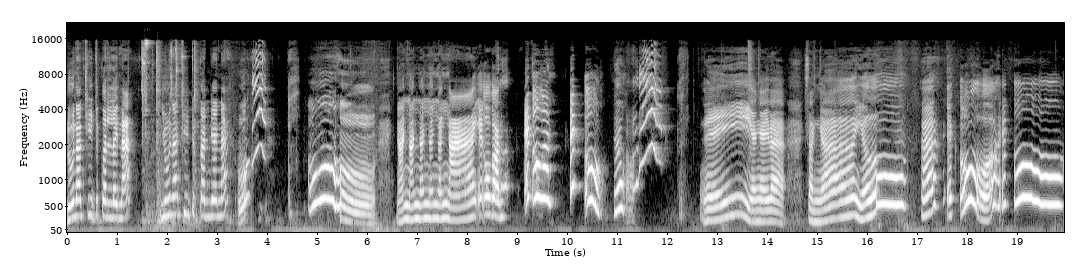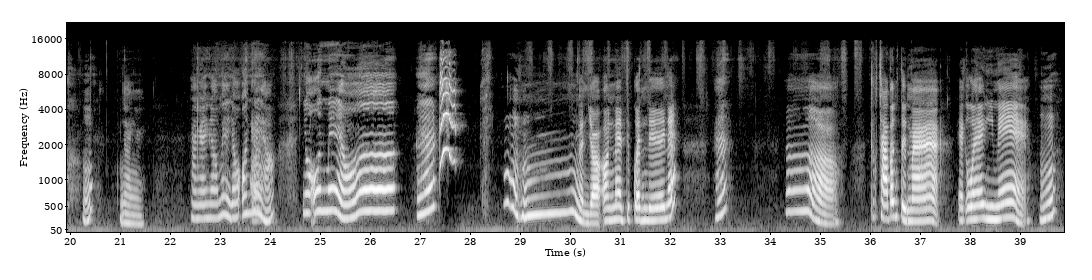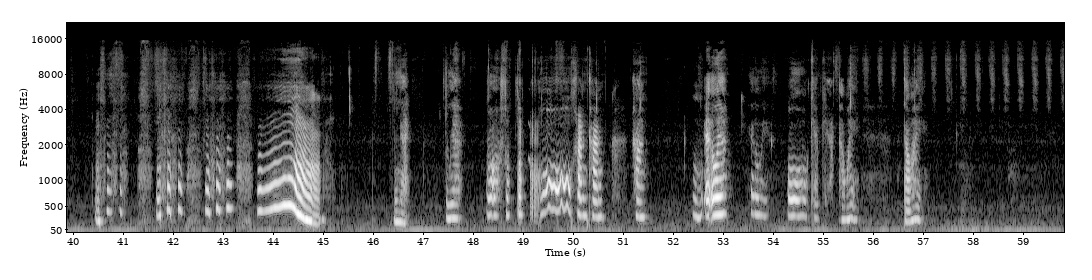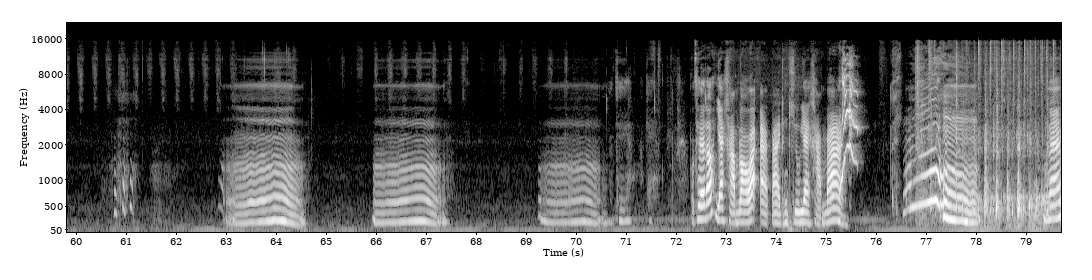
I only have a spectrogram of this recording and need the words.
รู้หน้าที่ทุกคนเลยนะรู้หน้าที่ทุกคนเลยนะ โอ้โอ้งั้นงั้นงั้นงั้นงั้นงั้นเอ็กโอก่อนเอ็กโอก่อนเอ็กโอเร็วเอ้ยยังไงล่ะ สั่งง่ายเออฮะเอ็กโอเอ็กโอยังไงยังไงยอแม่ยออ้อนแม่เหรอยออ้อนแม่เหรอฮะอื้อหื อนยออ้อนแม่ทุกวันเลยนะฮะทุกเช้าต้องตื่นมาอยากอว้ให้มีแม่หืมยังไงยังไงโอ้ซบซบโอ้คางคางคางเอ้ยโอ้ยงเอ้ยโอ้ยโอ้โอเคโอเคเกาให้เกาให้ อืมอืมอืมโอเคอะโอเค โอ เคแล้วเนาะยายขามรอวะอะไปถึงคิวยายขามบ้างนะ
